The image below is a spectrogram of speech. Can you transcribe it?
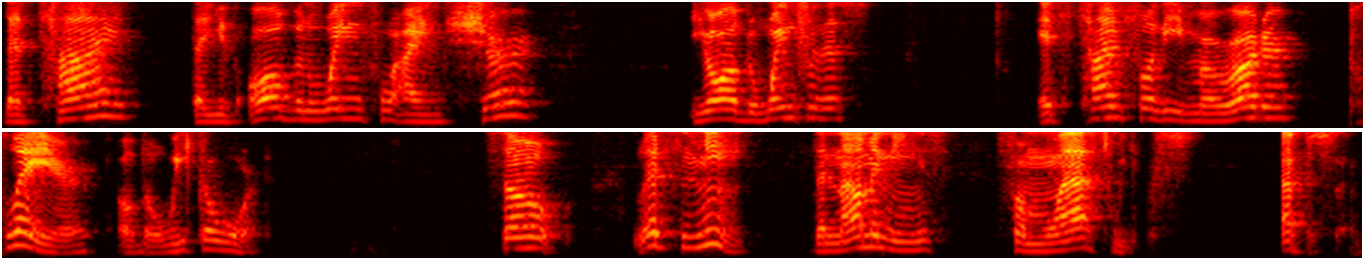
the time that you've all been waiting for. I am sure you all have been waiting for this. It's time for the Marauder Player of the Week award. So let's meet the nominees from last week's episode.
